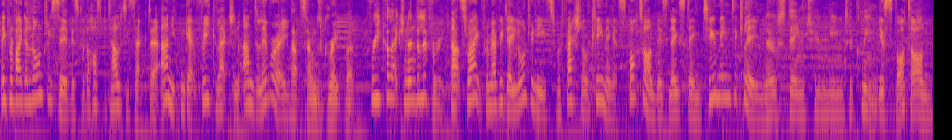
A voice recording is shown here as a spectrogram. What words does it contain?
They provide a laundry service for the hospitality sector and you can get free collection and delivery. That sounds great, but free collection and delivery? That's right. From everyday laundry needs to professional cleaning at Spot On, there's no stain too mean to clean. No stain too mean to clean. You're spot on.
